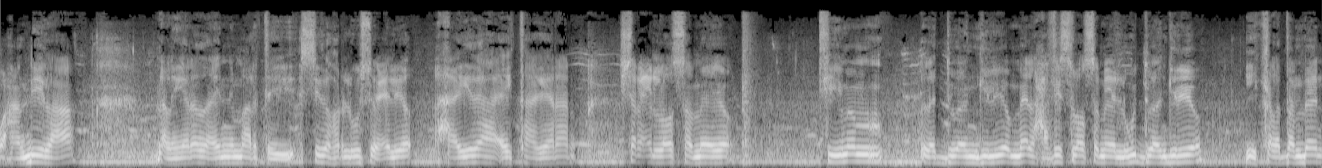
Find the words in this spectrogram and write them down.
Waxaan dhihi lahaa dhallinyarada in maaragtay sida hore lagu soo celiyo hay'adaha ay taageeraan sharci loo sameeyo tiimam la duwaangeliyo meel xafiis loo sameeyo lagu duwaangeliyo iyo kala dambeyn.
